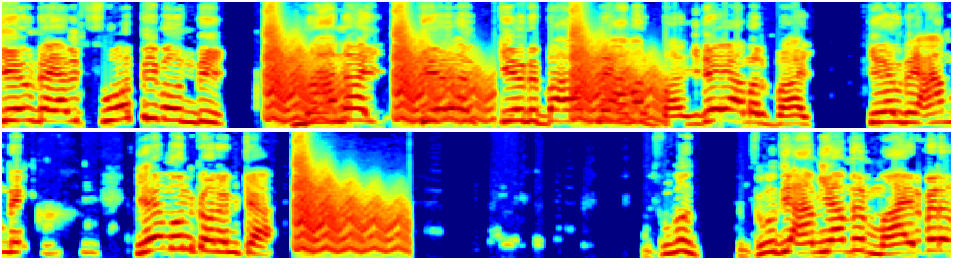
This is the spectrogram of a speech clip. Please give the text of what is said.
কেউ নাই আমি প্রতিবন্ধী। মা নাই কেউ কেউ নেই বাপ নেই আমার বাইরে আমার ভাই। কেউ নেই আমনে এমন করেন কা? যদি আমি আপনার মায়ের পেটের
